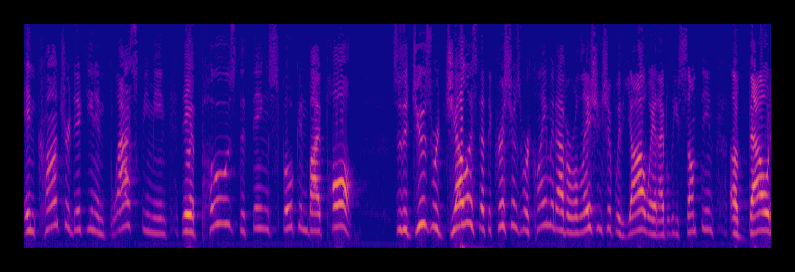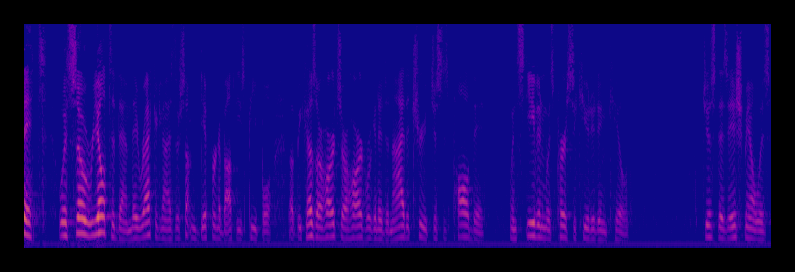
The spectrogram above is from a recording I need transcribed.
In contradicting and blaspheming, they opposed the things spoken by Paul. So the Jews were jealous that the Christians were claiming to have a relationship with Yahweh, and I believe something about it was so real to them. They recognized there's something different about these people, but because our hearts are hard, we're going to deny the truth, just as Paul did when Stephen was persecuted and killed. Just as Ishmael was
